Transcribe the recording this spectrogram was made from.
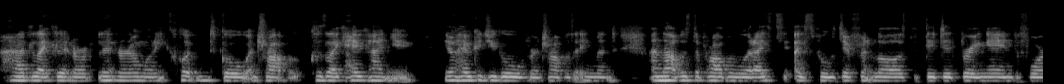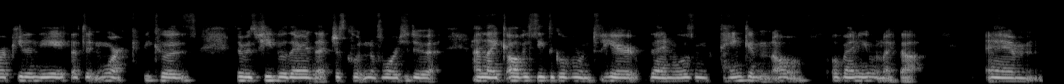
had like little little or no money couldn't go and travel because like how can you you know how could you go over and travel to England and that was the problem with I, I suppose different laws that they did bring in before appealing the eighth that didn't work because there was people there that just couldn't afford to do it and like obviously the government here then wasn't thinking of of anyone like that um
